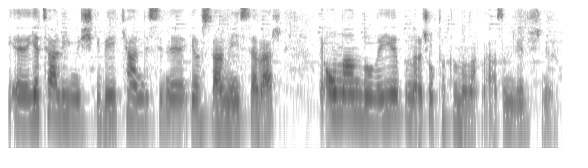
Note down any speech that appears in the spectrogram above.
e, yeterliymiş gibi kendisini göstermeyi sever. Ondan dolayı bunlara çok takılmamak lazım diye düşünüyorum.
